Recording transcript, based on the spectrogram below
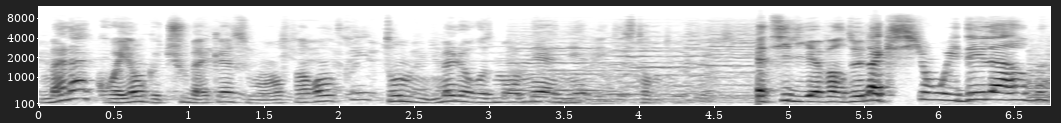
Mala, croyant que Chewbacca soit enfin rentré, tombe malheureusement nez à nez avec des Stormtroopers. Va-t-il y avoir de l'action et des larmes?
